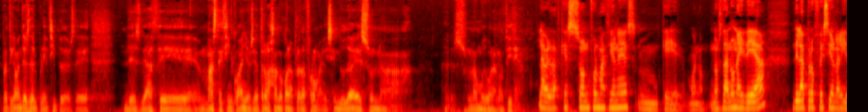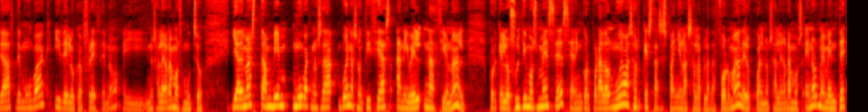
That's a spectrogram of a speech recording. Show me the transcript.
prácticamente desde el principio, desde, desde hace más de cinco años ya trabajando con la plataforma y sin duda es una, es una muy buena noticia. La verdad que son formaciones mm, que, bueno, nos dan una idea de la profesionalidad de MUBAC y de lo que ofrece, ¿no? Y nos alegramos mucho. Y además también MUBAC nos da buenas noticias a nivel nacional, porque en los últimos meses se han incorporado nuevas orquestas españolas a la plataforma, de lo cual nos alegramos enormemente,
